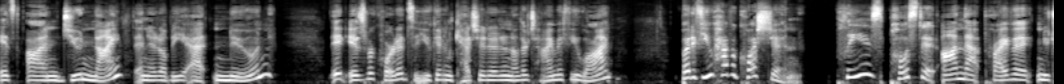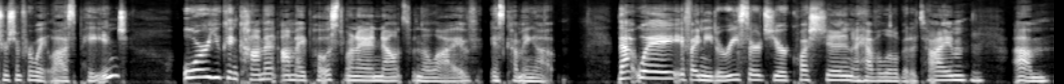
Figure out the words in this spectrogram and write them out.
It's on June 9th, and it'll be at noon. It is recorded, so you can catch it at another time if you want. But if you have a question, please post it on that private Nutrition for Weight Loss page, or you can comment on my post when I announce when the live is coming up. That way, if I need to research your question, I have a little bit of time. Um,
